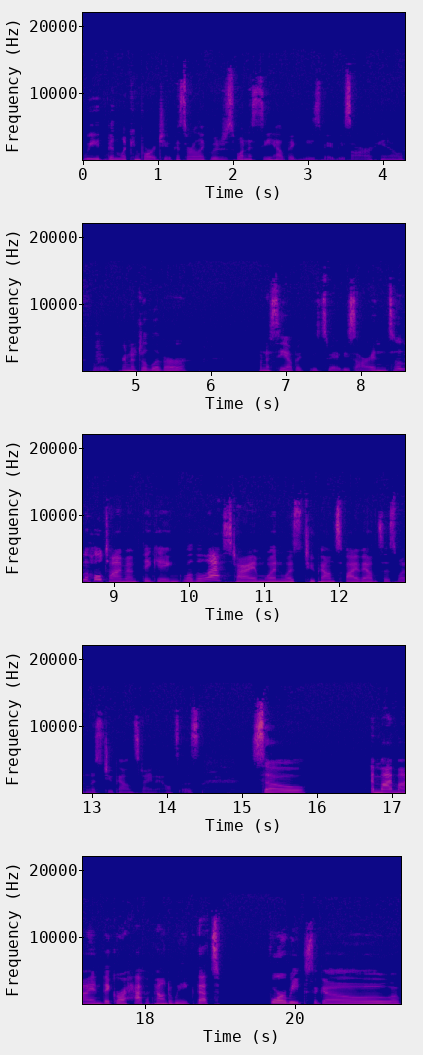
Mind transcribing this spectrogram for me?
we'd been looking forward to because we're like, we just want to see how big these babies are. You know, if we're, if we're gonna deliver, want to see how big these babies are. And so the whole time I'm thinking, well, the last time one was two pounds five ounces, one was two pounds nine ounces. So in my mind, they grow a half a pound a week. That's four weeks ago.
